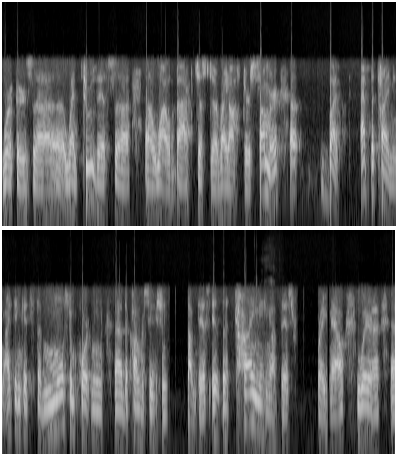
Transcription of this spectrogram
workers uh, went through this uh, a while back, just uh, right after summer. but at the timing, I think it's the most important the conversation of this is the timing of this right now, where uh, uh,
